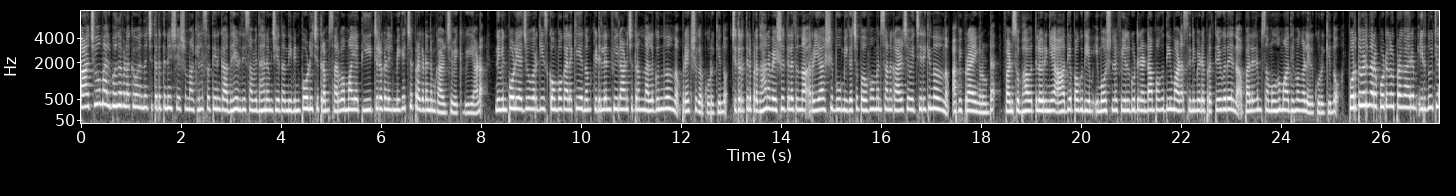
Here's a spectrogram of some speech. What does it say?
പാച്ചുവും അത്ഭുത വിളക്കും എന്ന ചിത്രത്തിന് ശേഷം അഖിൽ സത്യൻ കഥയെഴുതി സംവിധാനം ചെയ്ത നിവിൻ പോളി ചിത്രം സർവമായ തിയേറ്ററുകളിൽ മികച്ച പ്രകടനം കാഴ്ചവെക്കുകയാണ്. നിവിൻ പോളി അജു വർഗീസ് കോംബോ കലക്കിയെന്നും കിഡിലൻ ഫീലാണ് ചിത്രം നൽകുന്നതെന്നും പ്രേക്ഷകർ കുറിക്കുന്നു. ചിത്രത്തിൽ പ്രധാന വേഷത്തിലെത്തുന്ന റിയ ഷിബു മികച്ച പെർഫോമൻസാണ് കാഴ്ചവെച്ചിരിക്കുന്നതെന്നും അഭിപ്രായങ്ങളുണ്ട്. ഫൺ സ്വഭാവത്തിൽ ഒരുങ്ങിയ ആദ്യ പകുതിയും ഇമോഷണൽ ഫീൽ ഗുഡ് രണ്ടാം പകുതിയുമാണ് സിനിമയുടെ പ്രത്യേകതയെന്ന് പലരും സമൂഹമാധ്യമങ്ങളിൽ കുറിക്കുന്നു. പുറത്തുവരുന്ന റിപ്പോർട്ടുകൾ പ്രകാരം ഇരുന്നൂറ്റി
